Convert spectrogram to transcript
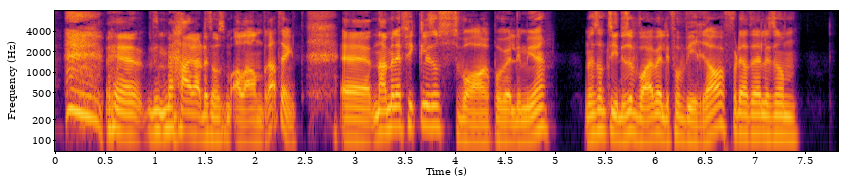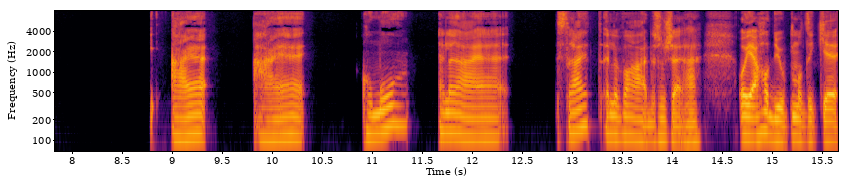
men her er det sånn som alle andre har tenkt. Eh, nei, men jeg fikk liksom svar på veldig mye. Men samtidig så var jeg veldig forvirra, fordi at jeg liksom er jeg, er jeg homo, eller er jeg streit, eller hva er det som skjer her? Og jeg hadde jo på en måte ikke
